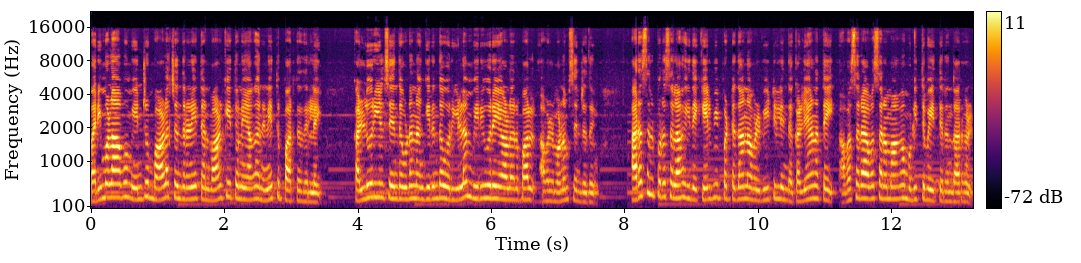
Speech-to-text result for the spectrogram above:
பரிமளாவும் என்றும் பாலச்சந்திரனை தன் வாழ்க்கை துணையாக நினைத்து பார்த்ததில்லை. கல்லூரியில் சேர்ந்தவுடன் அங்கிருந்த ஒரு இளம் விரிவுரையாளர்பால் அவள் மனம் சென்றது. அரசல் புரசலாக இதை கேள்விப்பட்டுதான் அவள் வீட்டில் இந்த கல்யாணத்தை அவசர அவசரமாக முடித்து வைத்திருந்தார்கள்.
